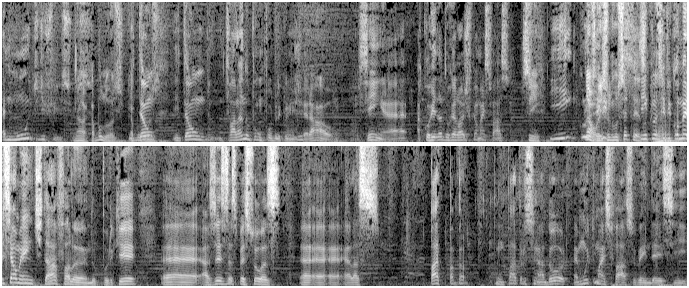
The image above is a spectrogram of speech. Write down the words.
É muito difícil. Não, é cabuloso. Então, cabuloso. então falando para um público em geral, sim, é, a corrida do relógio fica mais fácil. Sim. E, Não, isso com certeza. Inclusive comercialmente, tá? Falando, porque é, às vezes as pessoas, é, é, elas. pa- pa- Um patrocinador é muito mais fácil vender esse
